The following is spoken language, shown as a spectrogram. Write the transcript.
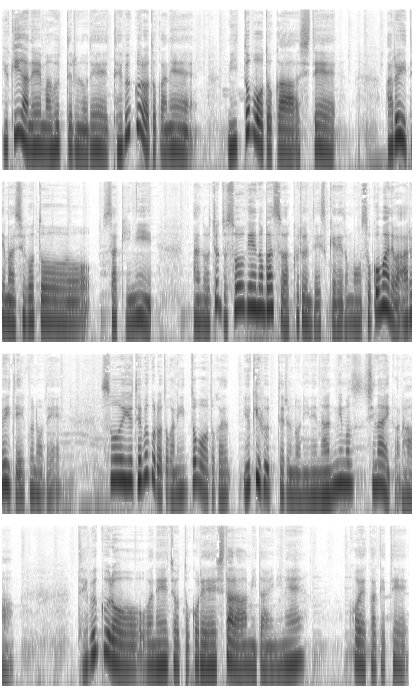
雪がね、まあ、降ってるので手袋とかねニット帽とかして歩いてまあ仕事先にあのちょっと送迎のバスは来るんですけれどもそこまでは歩いていくのでそういう手袋とかニット帽とか雪降ってるのにね何にもしないから手袋はねちょっとこれしたらみたいにね声かけて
